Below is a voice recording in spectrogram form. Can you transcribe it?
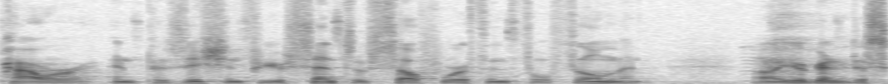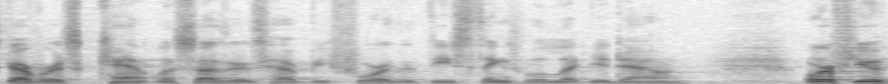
power, and position for your sense of self worth and fulfillment, uh, you're going to discover, as countless others have before, that these things will let you down. Or if you,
